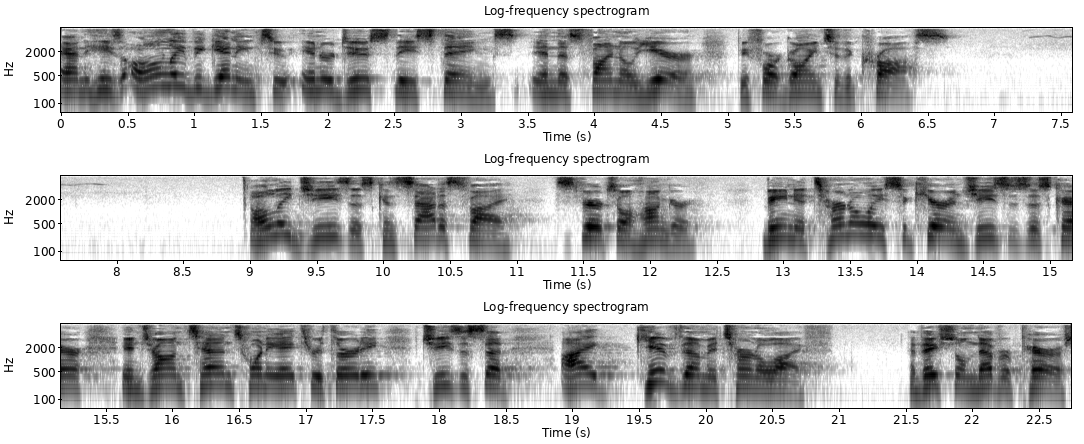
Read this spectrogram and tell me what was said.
And he's only beginning to introduce these things in this final year before going to the cross. Only Jesus can satisfy spiritual hunger. Being eternally secure in Jesus' care. In John 10, 28 through 30, Jesus said, I give them eternal life, and they shall never perish.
